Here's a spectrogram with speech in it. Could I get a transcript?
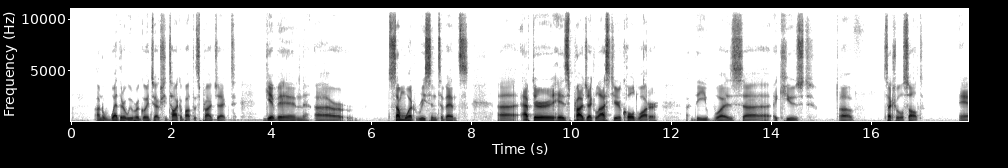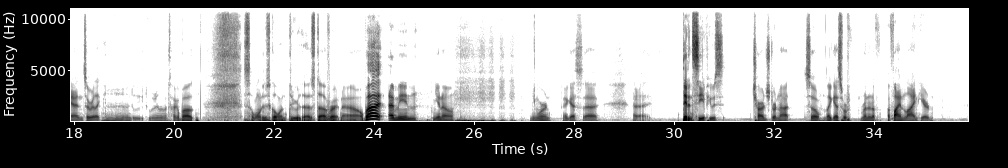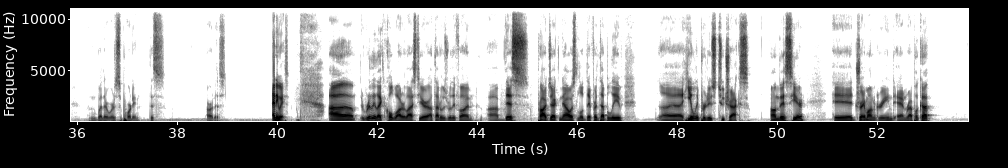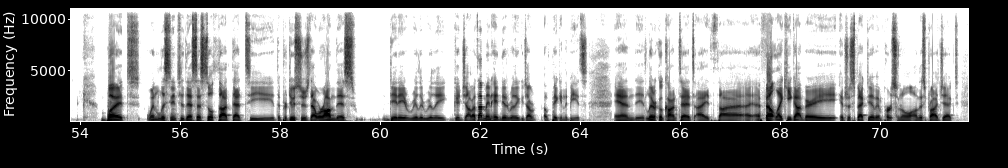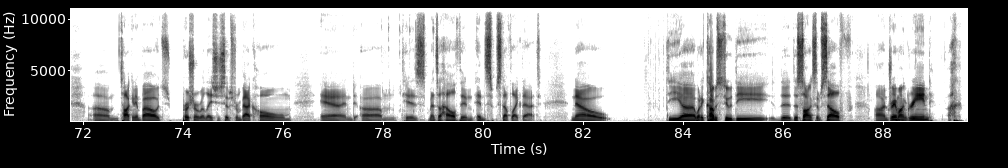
on whether we were going to actually talk about this project, given uh, somewhat recent events. Uh, after his project last year, Cold Water, he was uh, accused of sexual assault and so we're like, uh, do, we, do we really want to talk about someone who's going through that stuff right now? But I mean, you know, or I guess uh, uh, didn't see if he was charged or not. So I guess we're running a, a fine line here on whether we're supporting this artist. Anyways, uh, really liked Cold Water last year. I thought it was really fun. Uh, this project now is a little different, I believe. Uh, he only produced two tracks on this here, uh, Draymond Green and Replica. But when listening to this, I still thought that the the producers that were on this did a really really good job. I thought Medhane did a really good job of picking the beats and the lyrical content. I thought I, I felt like he got very introspective and personal on this project, um, talking about personal relationships from back home and um, his mental health and, and stuff like that. Now, the uh, when it comes to the the the songs themselves, on Draymond Green,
